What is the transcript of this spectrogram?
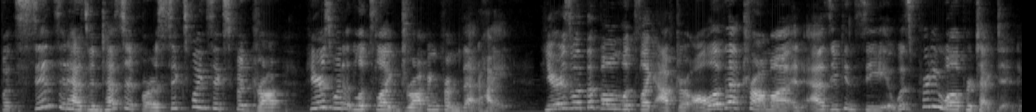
but since it has been tested for a 6.6 foot drop, here's what it looks like dropping from that height. Here's what the phone looks like after all of that trauma, and as you can see, it was pretty well protected.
